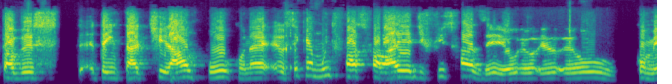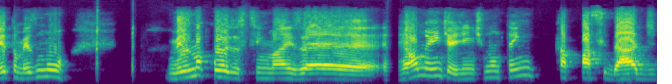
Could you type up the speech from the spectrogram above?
talvez tentar tirar um pouco, né? Eu sei que é muito fácil falar e é difícil fazer. Eu, eu, eu, eu cometo mesmo mesma coisa, assim, mas é realmente a gente não tem capacidade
